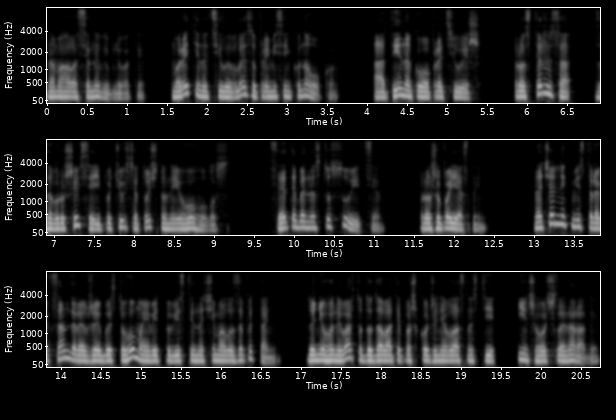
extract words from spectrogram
намагалася не виблювати. Моретті націлив лезо прямісінько на око. А ти на кого працюєш? Ростержеса заворушився і почувся точно не його голос. Це тебе не стосується. Прошу пояснень. Начальник містера Олександра вже й без того має відповісти на чимало запитань. До нього не варто додавати пошкодження власності іншого члена ради.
